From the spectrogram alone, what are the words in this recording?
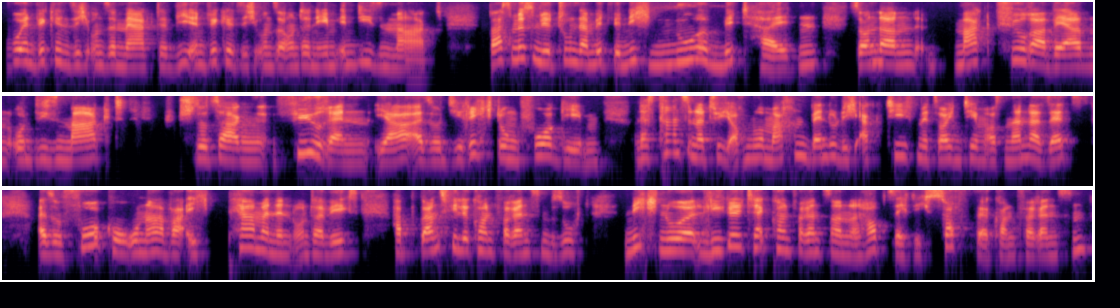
wo entwickeln sich unsere Märkte? Wie entwickelt sich unser Unternehmen in diesem Markt? Was müssen wir tun, damit wir nicht nur mithalten, sondern Marktführer werden und diesen Markt sozusagen führen, ja, also die Richtung vorgeben. Und das kannst du natürlich auch nur machen, wenn du dich aktiv mit solchen Themen auseinandersetzt. Also vor Corona war ich permanent unterwegs, habe ganz viele Konferenzen besucht, nicht nur Legal Tech Konferenzen, sondern hauptsächlich Software Konferenzen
